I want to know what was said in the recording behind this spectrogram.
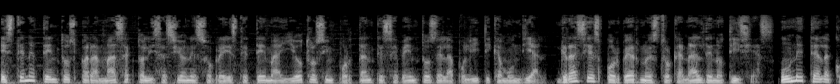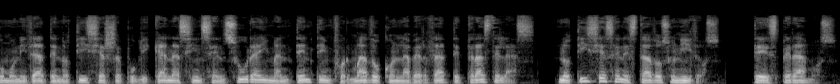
Estén atentos para más actualizaciones sobre este tema y otros importantes eventos de la política mundial. Gracias por ver nuestro canal de noticias. Únete a la comunidad de noticias republicanas sin censura y mantente informado con la verdad detrás de las noticias en Estados Unidos. Te esperamos.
